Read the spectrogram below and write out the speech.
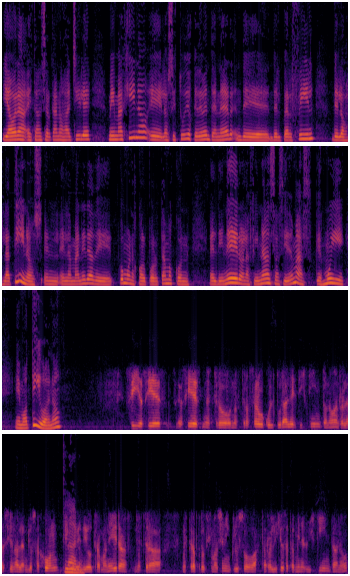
y ahora están cercanos a Chile. Me imagino eh, los estudios que deben tener de, del perfil de los latinos en, en la manera de cómo nos comportamos con el dinero, las finanzas y demás, que es muy emotivo, ¿no? Sí, así es, así es. Nuestro nuestro acervo cultural es distinto, ¿no? En relación al anglosajón, claro. de otra manera. Nuestra nuestra aproximación incluso hasta religiosa también es distinta, ¿no?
